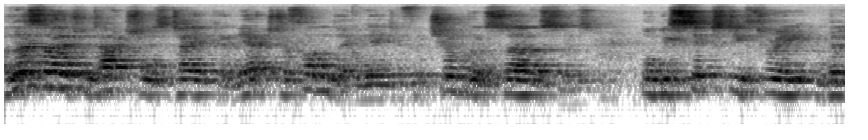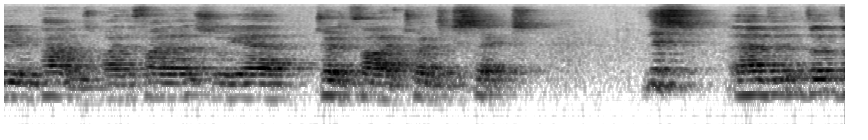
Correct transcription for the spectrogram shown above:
Unless urgent action is taken, the extra funding needed for children's services will be £63 million by the financial year 25-26. This, uh, the, the, the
